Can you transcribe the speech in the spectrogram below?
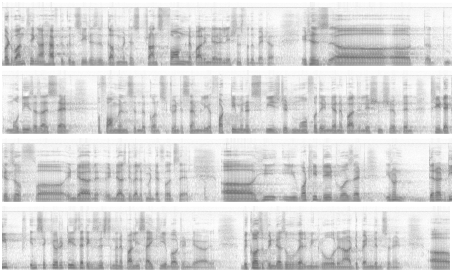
But one thing I have to concede is this government has transformed Nepal-India relations for the better. It has, uh, uh, Modi's, as I said, performance in the Constituent Assembly. A 40-minute speech did more for the India-Nepal relationship than three decades of uh, India, India's development efforts there. Uh, he, he, what he did was that, you know, there are deep insecurities that exist in the Nepali psyche about India because of India's overwhelming role and our dependence on it. Uh,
